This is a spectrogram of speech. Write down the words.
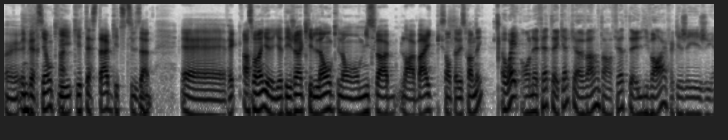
un- une version qui est, qui est testable, qui est utilisable. Euh, fait en ce moment, il y a- il y, a des gens qui l'ont, qui l'ont mis sur leur, leur bike puis qui sont allés se promener. Oui, on a fait quelques ventes en fait euh, l'hiver. Fait que j'ai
